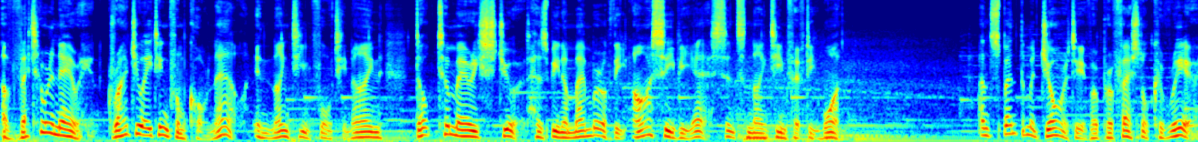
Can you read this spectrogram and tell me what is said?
A veterinarian graduating from Cornell in 1949, Dr. Mary Stewart has been a member of the RCVS since 1951 and spent the majority of her professional career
